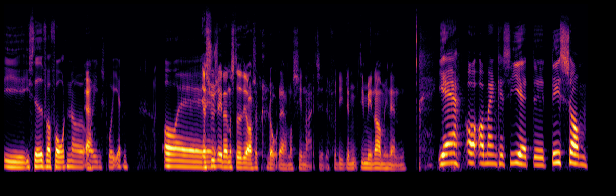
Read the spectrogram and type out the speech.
i, i stedet for får den og. Ja. og instruerer den. Og, øh, Jeg synes et eller andet sted, det er også klogt af ham at sige nej til det, fordi de, de minder om hinanden. Ja, og, og man kan sige, at øh, det som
